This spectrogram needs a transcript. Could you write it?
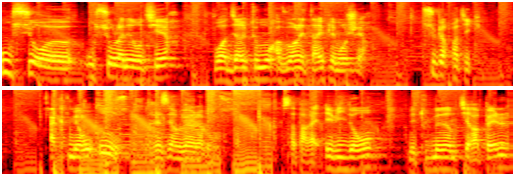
ou sur, euh, l'année entière. Pourras directement avoir les tarifs les moins chers. Super pratique. Acte numéro 11, réserver à l'avance. Ça paraît évident, mais tout de même un petit rappel,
